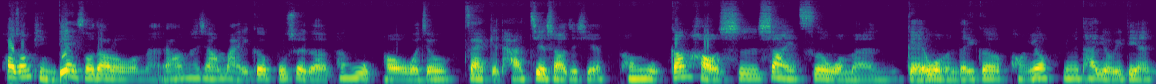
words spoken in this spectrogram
化妆品店搜到了我们，然后他想买一个补水的喷雾，然后我就再给他介绍这些喷雾。刚好是上一次我们给我们的一个朋友，因为他有一点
